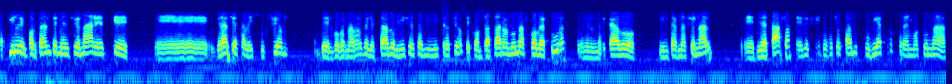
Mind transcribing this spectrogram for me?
Aquí lo importante mencionar es que eh, gracias a la instrucción del gobernador del Estado al inicio de esta administración, se contrataron unas coberturas en el mercado internacional eh, de tasa, es decir, nosotros estamos cubiertos, tenemos una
